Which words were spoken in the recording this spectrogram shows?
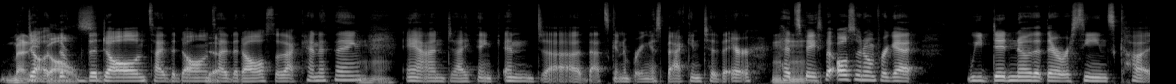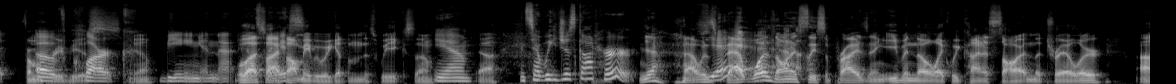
Many doll- dolls. the the doll inside the doll Yeah. inside the doll, so that kind of thing. Mhm. And I think, and uh, that's going to bring us back into their Mhm. headspace. But also, don't forget, we did know that there were scenes cut From of previous, Clarke yeah. being in that. Well, that's why I thought maybe we get them this week. So Yeah. yeah, Instead, we just got her. yeah, that was that was honestly surprising. Even though like we kind of saw it in the trailer. Um,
